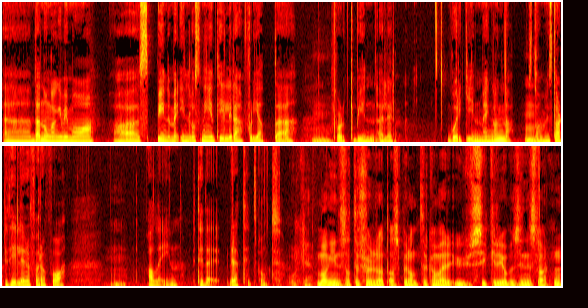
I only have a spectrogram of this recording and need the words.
Eh, det er noen ganger vi må ha, begynne med innlåsningen tidligere, fordi at mm. folk begynner Eller går ikke inn med en gang, da. Så da må vi starte tidligere for å få alle inn til det rett tidspunkt. Okay. Mange innsatte føler at aspiranter kan være usikre i jobben sin i starten,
